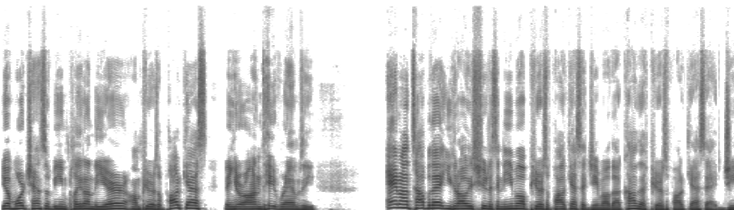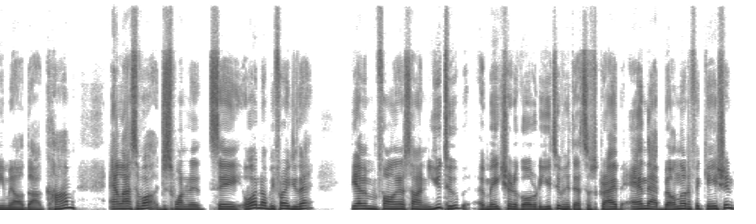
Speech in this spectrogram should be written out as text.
you have more chance of being played on the air on pure as a podcast than you're on dave ramsey. And on top of that you can always shoot us an email podcast at gmail.com that's podcast at gmail.com and last of all just wanted to say well no before i do that if you haven't been following us on YouTube, uh, make sure to go over to YouTube, hit that subscribe and that bell notification.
